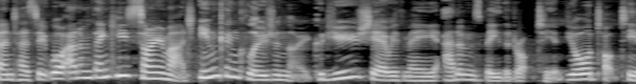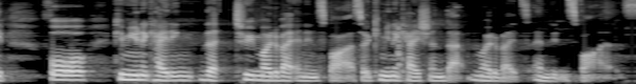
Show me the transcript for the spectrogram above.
Fantastic. Well, Adam, thank you so much. In conclusion, though, could you share with me Adam's Be the Drop tip, your top tip for communicating that to motivate and inspire? So, communication that motivates and inspires.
